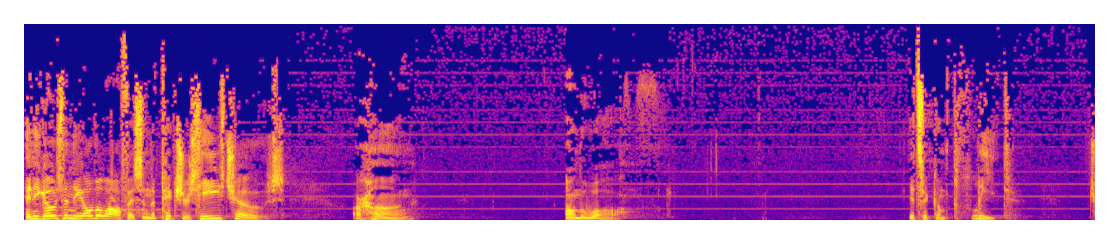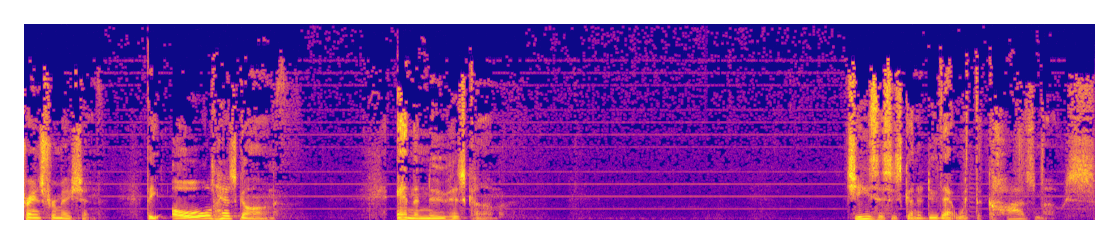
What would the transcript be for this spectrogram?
And he goes in the Oval Office and the pictures he chose are hung on the wall. It's a complete transformation. The old has gone and the new has come. Jesus is going to do that with the cosmos.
